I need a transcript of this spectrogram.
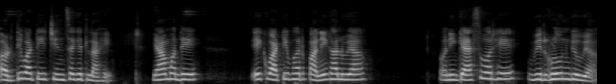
अर्धी वाटी चिंच घेतला आहे. यामध्ये एक वाटीभर पाणी घालूया आणि गॅसवर हे विरघळून घेऊया.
